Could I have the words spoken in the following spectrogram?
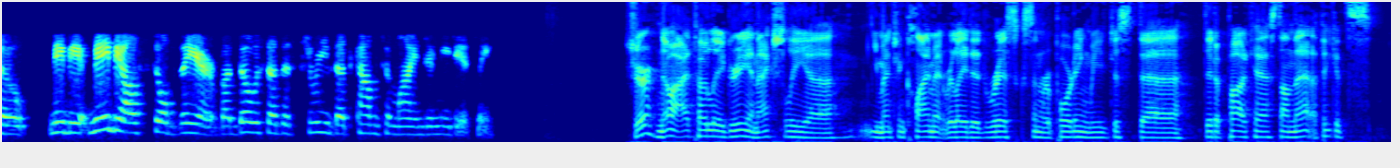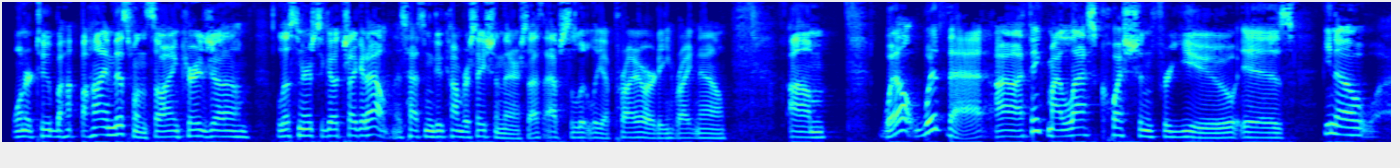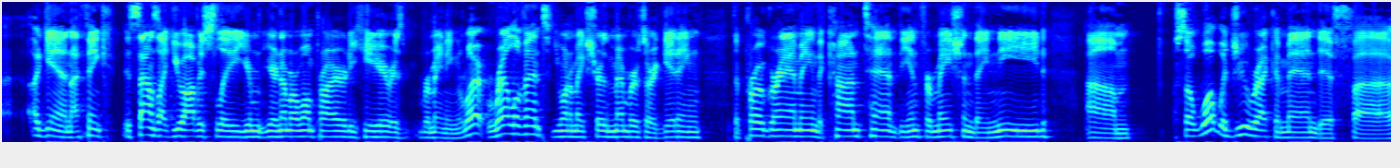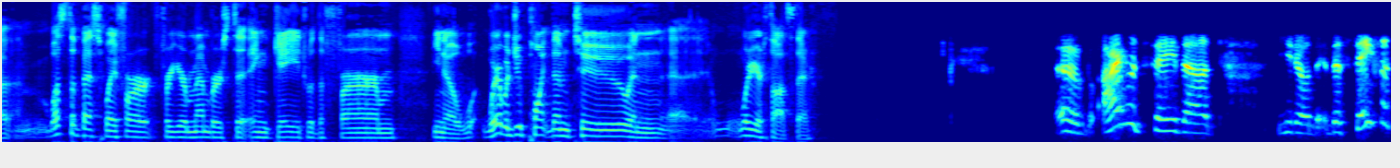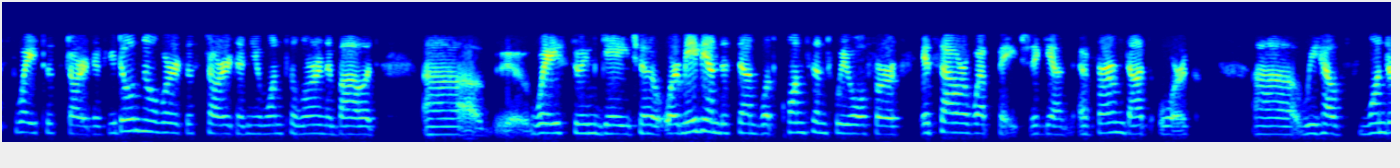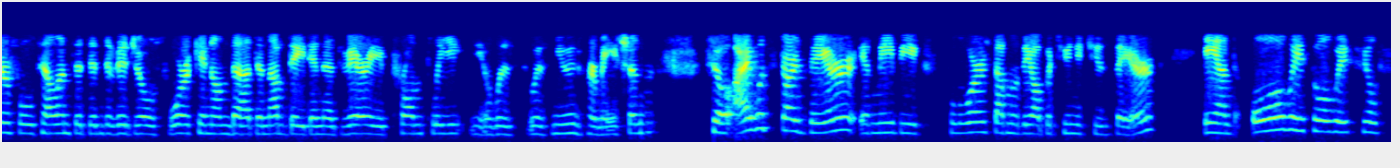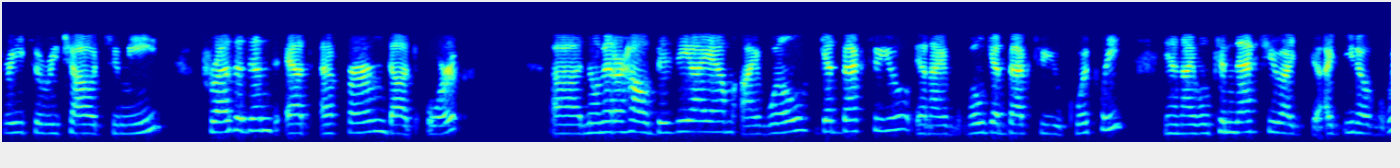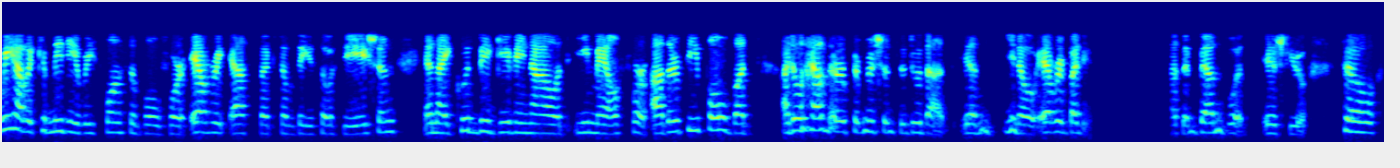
So maybe maybe I'll stop there, but those are the three that come to mind immediately. Sure. No, I totally agree. And actually, uh, you mentioned climate related risks and reporting. We just uh, did a podcast on that. I think it's one or two behind this one. So I encourage uh, listeners to go check it out. It's had some good conversation there. So that's absolutely a priority right now. Um, well, with that, uh, I think my last question for you is, you know, again, I think it sounds like you obviously your your number one priority here is remaining re- relevant. You want to make sure the members are getting the programming, the content, the information they need. Um, so, what would you recommend if? Uh, what's the best way for for your members to engage with the firm? You know, wh- where would you point them to, and uh, what are your thoughts there? Uh, I would say that you know, the, the, safest way to start, if you don't know where to start and you want to learn about uh, ways to engage uh, or maybe understand what content we offer, it's our webpage. Again, aferm.org. Uh, we have wonderful, talented individuals working on that and updating it very promptly, you know, with, with new information. So I would start there and maybe explore some of the opportunities there. And always, always feel free to reach out to me, president at aferm.org. Uh, no matter how busy I am, I will get back to you and I will get back to you quickly and I will connect you. I, I, you know, we have a committee responsible for every aspect of the association and I could be giving out emails for other people, but I don't have their permission to do that. And, you know, everybody has a bandwidth issue. So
